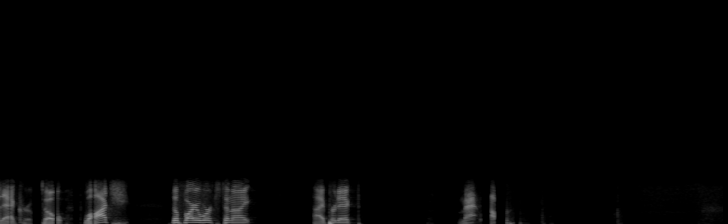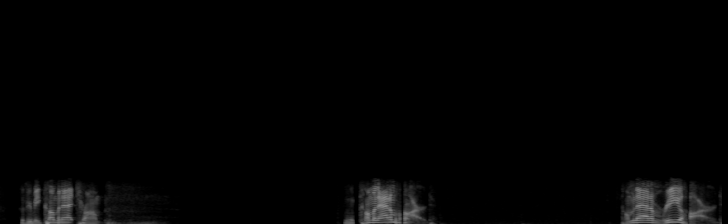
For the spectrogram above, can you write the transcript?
That crew. So watch the fireworks tonight. I predict Matt Lauer is going to be coming at Trump. Coming at him hard. Coming at him real hard.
